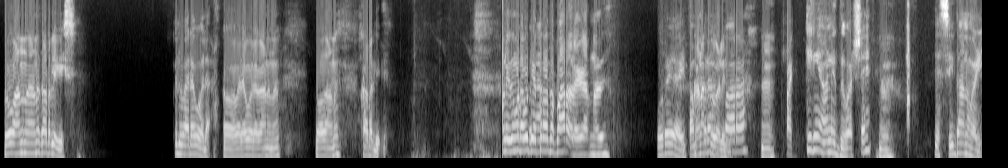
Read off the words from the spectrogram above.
ഇപ്പോൾ കാണുന്നതാണ് കടൽ കേസ് ഒരു വര പോലെ. വര പോലെ കാണുന്നത്. അപ്പോൾ അതാണ് കടൽ. നമ്മൾ ഇതും കൂടെ കൂട്ടി പാറയുടെ കാരണം അത് പാറ. ട്രക്കിംഗ് ആണ് ഇത് പക്ഷെ. യെസ് ഇതാണ് വഴി.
